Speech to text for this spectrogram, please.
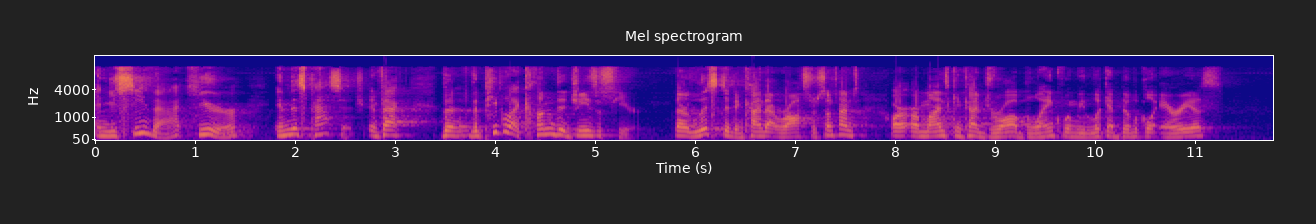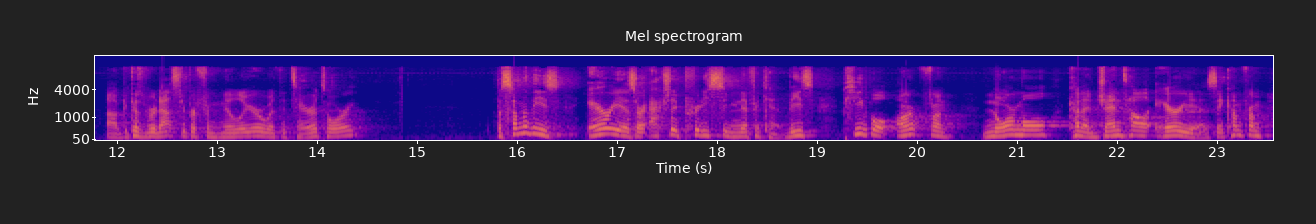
And you see that here in this passage. In fact, the, the people that come to Jesus here, that are listed in kind of that roster, sometimes our, our minds can kind of draw a blank when we look at biblical areas uh, because we're not super familiar with the territory. But some of these areas are actually pretty significant. These people aren't from normal kind of Gentile areas. They come from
